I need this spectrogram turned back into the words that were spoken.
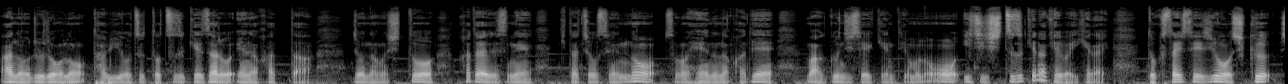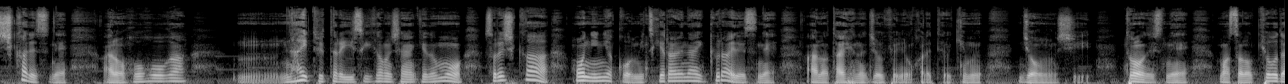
あの、流浪の旅をずっと続けざるを得なかったジョンナム氏と、かたやですね、北朝鮮のその兵の中で、まあ、軍事政権というものを維持し続けなければいけない。独裁政治を敷くしかですね、あの、方法が、うん、ないと言ったら言い過ぎかもしれないけども、それしか本人にはこう見つけられないぐらいですね、あの大変な状況に置かれているキム・ジョンウン氏とのですね、まあその兄弟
